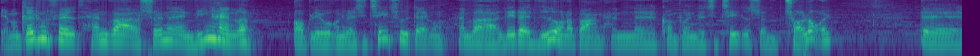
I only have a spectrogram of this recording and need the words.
Jamen, Griffenfeldt, han var søn af en vinhandler og blev universitetsuddannet. Han var lidt af et vidunderbarn. Han øh, kom på universitetet som 12-årig. Øh,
